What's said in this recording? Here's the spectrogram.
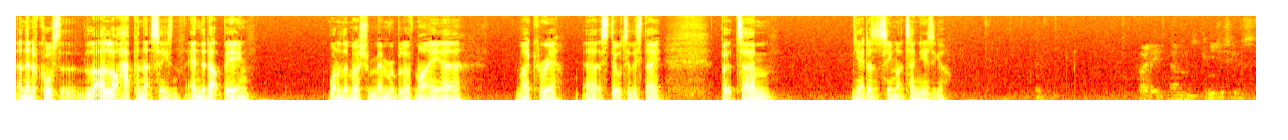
and then of course a lot happened that season. Ended up being one of the most memorable of my uh, my career, uh, still to this day. But um, yeah, it doesn't seem like ten years ago. Eddie, um, can you just give us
